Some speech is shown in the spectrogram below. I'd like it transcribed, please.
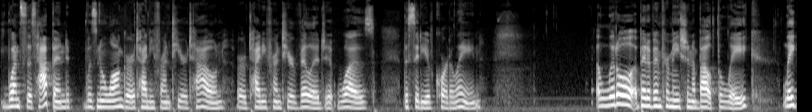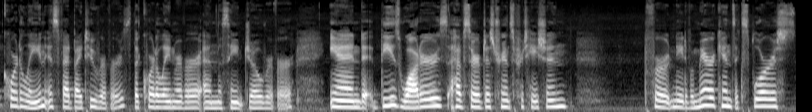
once this happened, it was no longer a tiny frontier town or a tiny frontier village, it was the city of Coeur d'Alene. A little bit of information about the lake. Lake Coeur d'Alene is fed by two rivers, the Coeur d'Alene River and the St. Joe River. And these waters have served as transportation for Native Americans, explorers,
